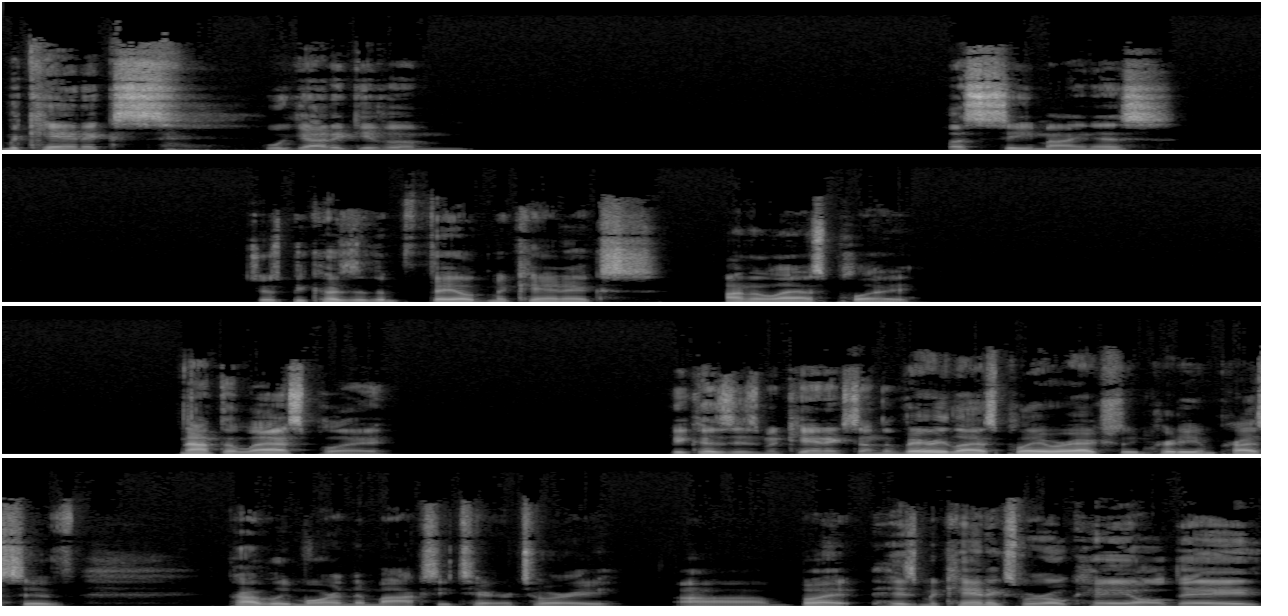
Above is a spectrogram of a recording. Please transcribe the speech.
Mechanics, we got to give him a C minus just because of the failed mechanics on the last play. Not the last play, because his mechanics on the very last play were actually pretty impressive, probably more in the Moxie territory. Um, but his mechanics were okay all day,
